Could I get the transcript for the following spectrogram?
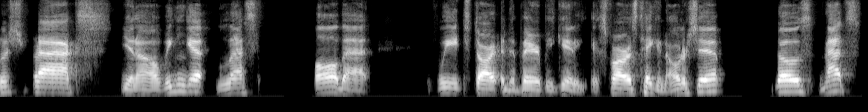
pushbacks you know we can get less all that if we start at the very beginning. As far as taking ownership goes that's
